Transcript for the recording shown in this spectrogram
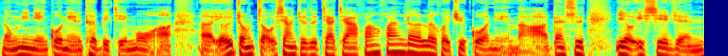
农农历年过年的特别节目啊，呃，有一种走向就是家家欢欢乐乐回去过年嘛啊，但是也有一些人，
